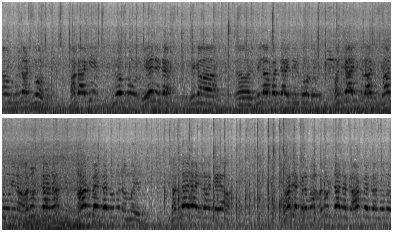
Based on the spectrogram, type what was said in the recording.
ನಾವು ಮುನ್ನಡೆಸಬಹುದು ಹಾಗಾಗಿ ಇವತ್ತು ಏನಿದೆ? ಈಗ ಜಿಲ್ಲಾ ಪಂಚಾಯತ್ ಇರ್ಬೋದು, ಪಂಚಾಯತ್ ರಾಜ್ ಕಾನೂನಿನ ಅನುಷ್ಠಾನ ಆಗಬೇಕನ್ನೋದು ನಮ್ಮ ಇದು. ಕಂದಾಯ ಇಲಾಖೆಯ ಕಾರ್ಯಕ್ರಮ ಅನುಷ್ಠಾನಕ್ಕೆ ಆಗ್ಬೇಕನ್ನೋದು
